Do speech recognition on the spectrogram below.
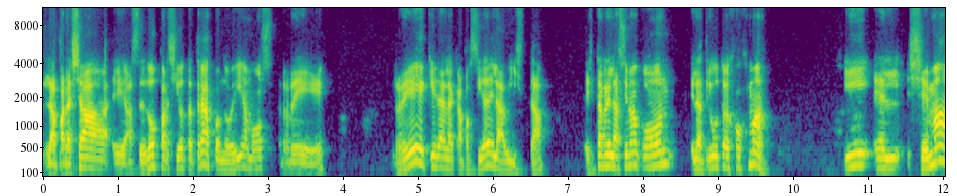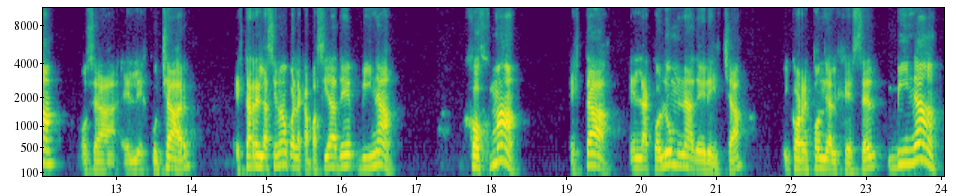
la para allá, eh, hace dos parciotas atrás, cuando veíamos Re, Re, que era la capacidad de la vista, está relacionado con el atributo de Jochma. Y el Shema, o sea, el escuchar, está relacionado con la capacidad de Binah. Jochma está en la columna derecha y corresponde al Gesed. Binah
